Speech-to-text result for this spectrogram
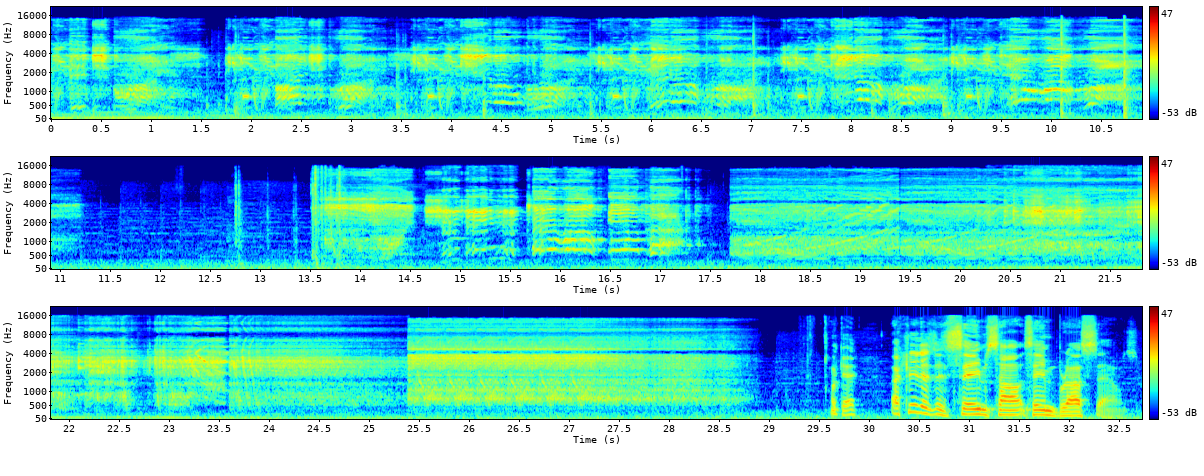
Actually, there's the same sound, same brass sounds.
